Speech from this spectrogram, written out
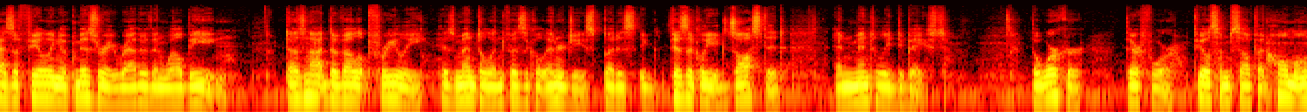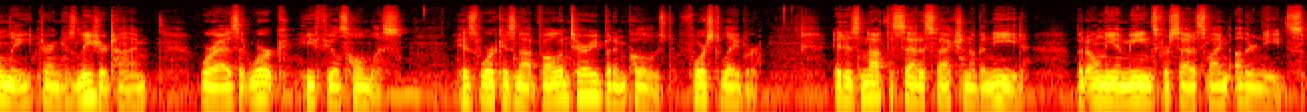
has a feeling of misery rather than well being, does not develop freely his mental and physical energies, but is physically exhausted and mentally debased. The worker, therefore, feels himself at home only during his leisure time, whereas at work he feels homeless. His work is not voluntary but imposed, forced labor. It is not the satisfaction of a need, but only a means for satisfying other needs.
